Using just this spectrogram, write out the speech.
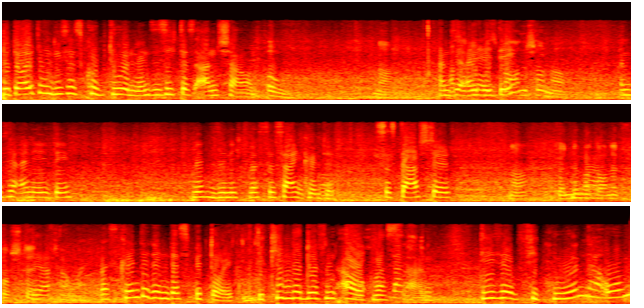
Bedeutung dieser Skulpturen, wenn Sie sich das anschauen? Oh, nein. Haben Sie eine Idee? Haben Sie eine Idee? Wissen Sie nicht, was das sein könnte? Ja. Was das darstellt? Na, könnte man ja. gar nicht vorstellen. Ja. Was könnte denn das bedeuten? Die Kinder dürfen auch was sagen. Diese Figuren da oben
